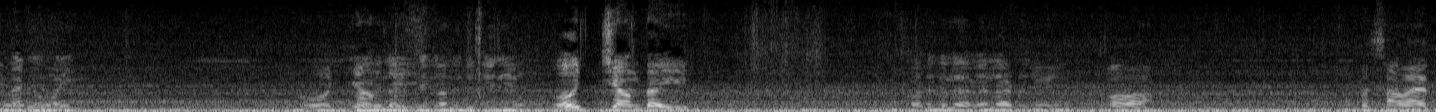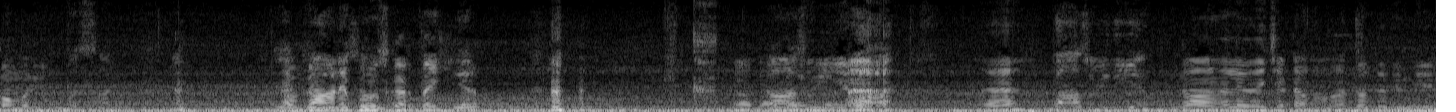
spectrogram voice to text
ਜਮੈਟੋ ਭਾਈ ਉਹ ਜਾਂਦਾ ਨਹੀਂ ਉਹ ਜਾਂਦਾ ਹੀ। ਕੱਢ ਕੇ ਲੈ ਗਿਆ ਲੈਟ ਜੋ ਇਹ। ਆ ਬੱਸਾਂ ਵੇ ਘੁੰਮਦੀ ਬੱਸਾਂ ਉਹ ਗਾਂ ਨੇ ਫੋਰਸ ਕਰਤਾ ਹੀ। ਯਾਰ। ਘਰ ਦਾ ਹੈ? ਗਾਂ ਸੂਈ ਦੀ ਆ। ਗਾਂ ਹਲੇ ਉਹਦੇ ਚੱਟਾ ਹੋਗਾ ਦੁੱਧ ਦਿੰਦੀ ਹੈ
